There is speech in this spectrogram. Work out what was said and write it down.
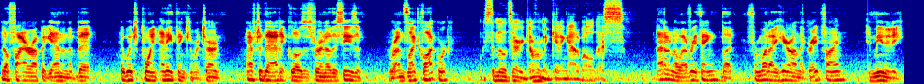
It'll fire up again in a bit, at which point anything can return. After that, it closes for another season. Runs like clockwork. What's the military government getting out of all this? I don't know everything, but from what I hear on the grapevine, immunity.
